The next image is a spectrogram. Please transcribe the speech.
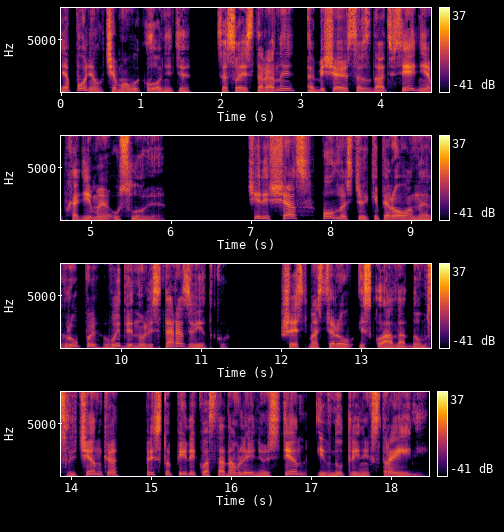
«Я понял, к чему вы клоните. Со своей стороны обещаю создать все необходимые условия». Через час полностью экипированные группы выдвинулись на разведку. Шесть мастеров из клана Дом Сличенко приступили к восстановлению стен и внутренних строений.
